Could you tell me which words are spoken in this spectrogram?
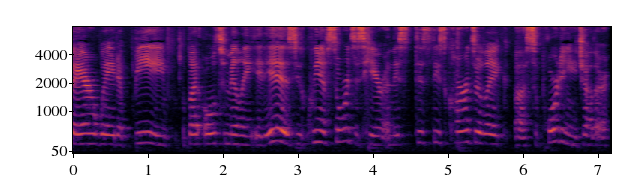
fair way to be but ultimately it is. The queen of swords is here and these this, these cards are like uh, supporting each other.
